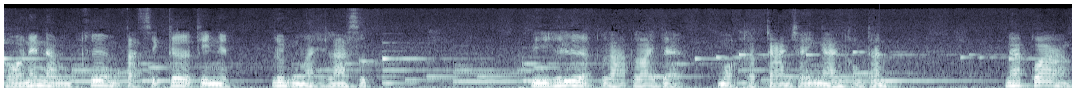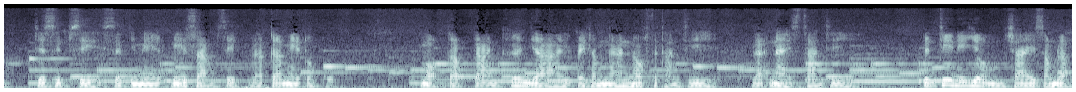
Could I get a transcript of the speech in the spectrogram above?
ขอแนะนำเครื่องตัดสติกเกอร์ทีเน็ตรุ่นใหม่ล่าสุด มีให้เลือกหลากหลายแบบเหมาะกับการใช้งานของท่าน หน้ากว้าง 74เซนติเมตรเมตร30 และก็เมตร66เหมาะกับการเคลื่อนย้ายไปทำงานนอกสถานที่และในสถานที่ เป็นที่นิยมใช้สำหรับ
